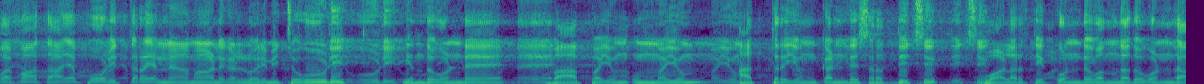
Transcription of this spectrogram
വഫാത്തായപ്പോൾ ഇത്രയെല്ലാം ആളുകൾ ഒരുമിച്ചുകൂടി. എന്തുകൊണ്ട്? ബാപ്പയും ഉമ്മയും അത്രയും കണ്ട് ശ്രദ്ധിച്ച് വളർത്തിക്കൊണ്ട് വന്നതുകൊണ്ടാണ്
